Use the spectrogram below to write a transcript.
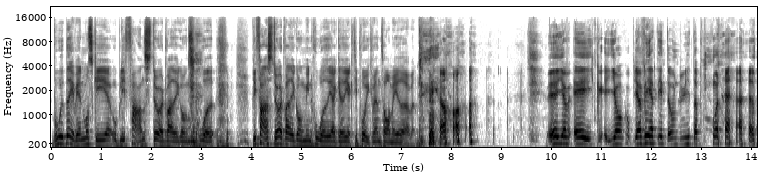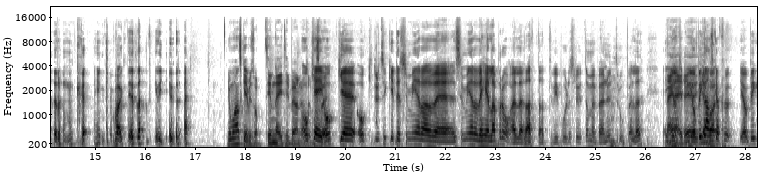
Bor bredvid en moské och blir fan störd varje gång min hår... blir fan störd varje gång min håriga grek till pojkvän tar mig i röven. Ja. Eh, Jag, eh, Jakob, jag vet inte om du hittar på det här eller om Henke faktiskt har skrivit det. Jo, men han skriver så. Till Nej till böneutrop i Okej, Sverige. och, eh, och du tycker det summerar, summerar det hela bra, eller att, att vi borde sluta med bönutrop, eller? Nej, jag, nej, det- jag blir jag ganska bara- för, jag, blir,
